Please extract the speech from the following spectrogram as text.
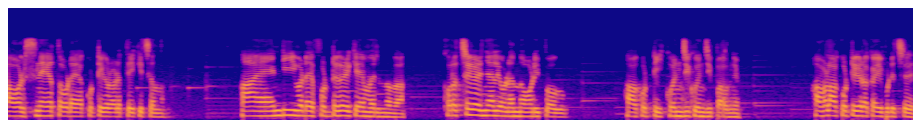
അവൾ സ്നേഹത്തോടെ ആ കുട്ടികളുടെ അടുത്തേക്ക് ചെന്നു. ആ ആന്റി ഇവിടെ ഫുഡ് കഴിക്കാൻ വരുന്നതാ. കുറച്ച് കഴിഞ്ഞാൽ ഇവിടെ നിന്ന് ഓടിപ്പോകും. ആ കുട്ടി കൊഞ്ചി കൊഞ്ചി പറഞ്ഞു. അവൾ ആ കുട്ടിയുടെ കൈ പിടിച്ച്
